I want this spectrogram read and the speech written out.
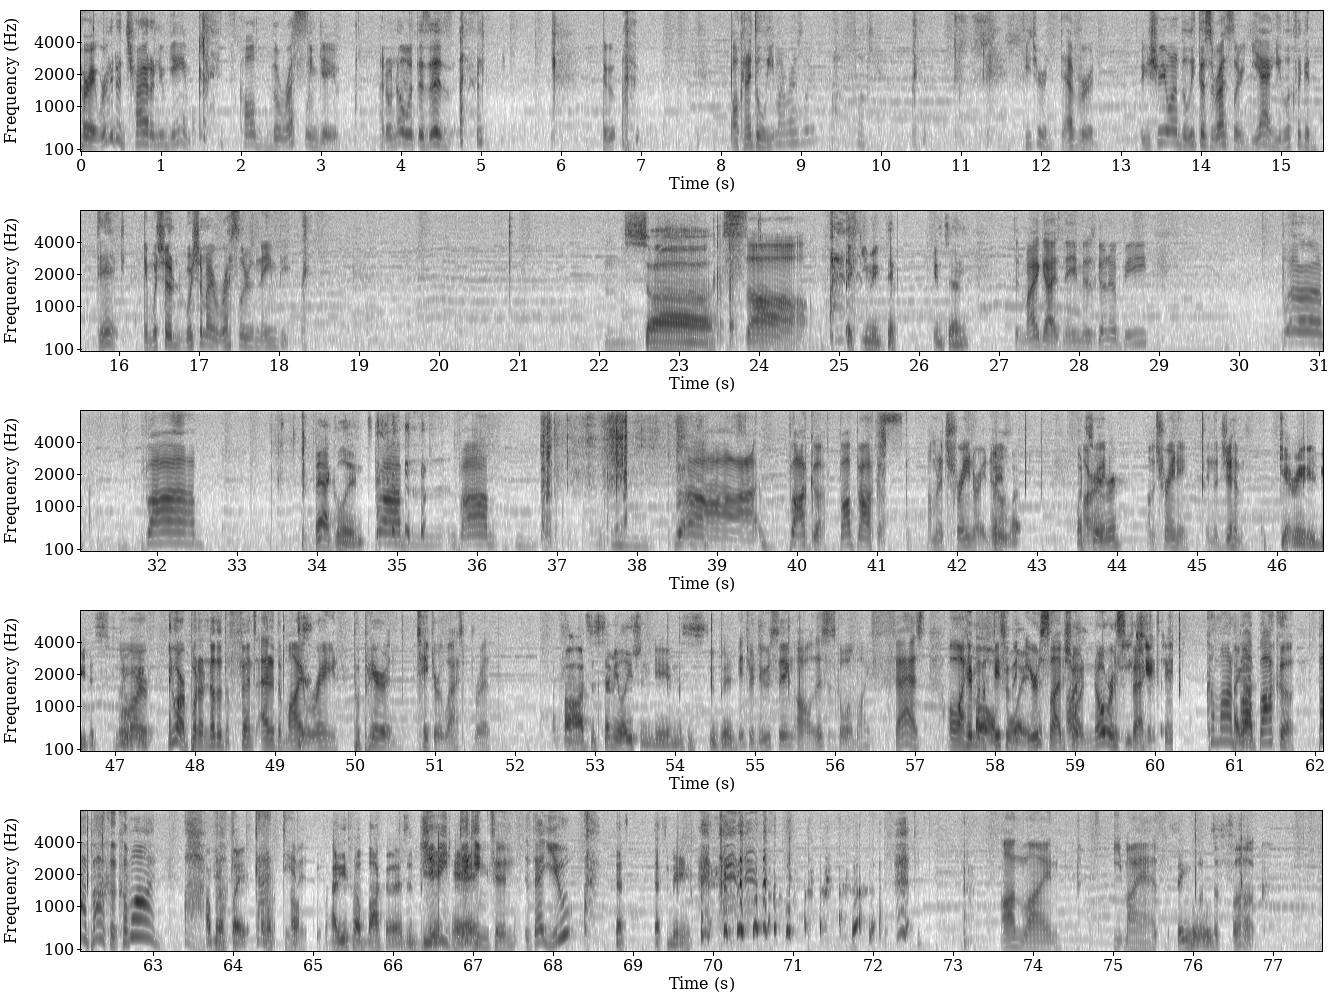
All right, we're gonna try out a new game. It's called the wrestling game. I don't know what this is. oh, can I delete my wrestler? Oh, fuck yeah. Feature endeavored. Are you sure you want to delete this wrestler? Yeah, he looks like a dick. And what should what should my wrestler's name be? Hmm, Saw Saw. Dickie McDickinson. Then my guy's name is gonna be uh, Bob Backlund. Bob Bob Bob Baka Bob Baka. I'm gonna train right now. Wait, what? What All right. server? I'm training in the gym. Get ready to be destroyed. You are you are but another defense added to my reign. Prepare and take your last breath. Oh, it's a simulation game. This is stupid. Introducing. Oh, this is going by fast. Oh, I hit him in the Oh, face with an ear slap, I- showing no respect. Can't- Come on, I Bob got- Baka. Bob Baka, come on. Ah, I'm gonna fight. God gonna- damn oh, it. How do you spell Baca? Is it B Jimmy Dickington. Is that you? That's that's me. Online. Eat my ass. Singles. What the fuck?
